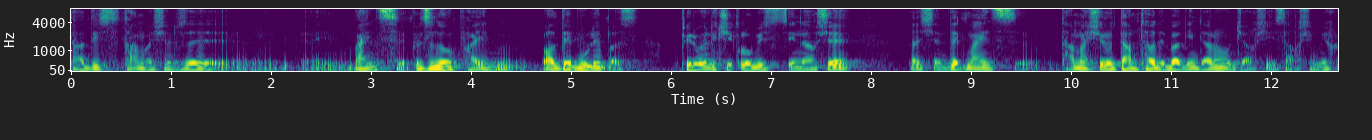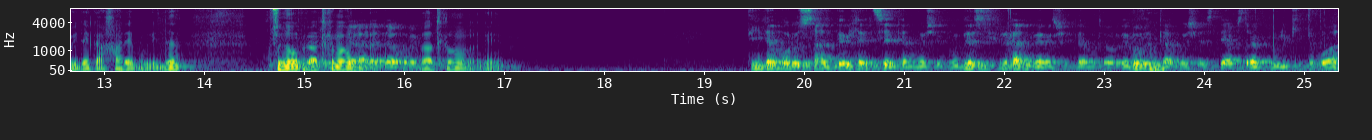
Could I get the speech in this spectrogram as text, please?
დადის თამაშებზე აი მაინც გრძნობ აი ვალდებულებას პირველ რიგში კლუბის წინაშე და შემდეგ მაინც თამაში რო დამთავრდება გინდა რომ ოჯახში სახში მიხვიდე გახარებული და გრძნობ რა თქმა უნდა რა თქმა უნდა კი. დინამო რო სანდერლენდს ეთამაშებოდეს რა გარეში დამთავრდებოდა თამაში ეს აბსტრაქტული კითხვაა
